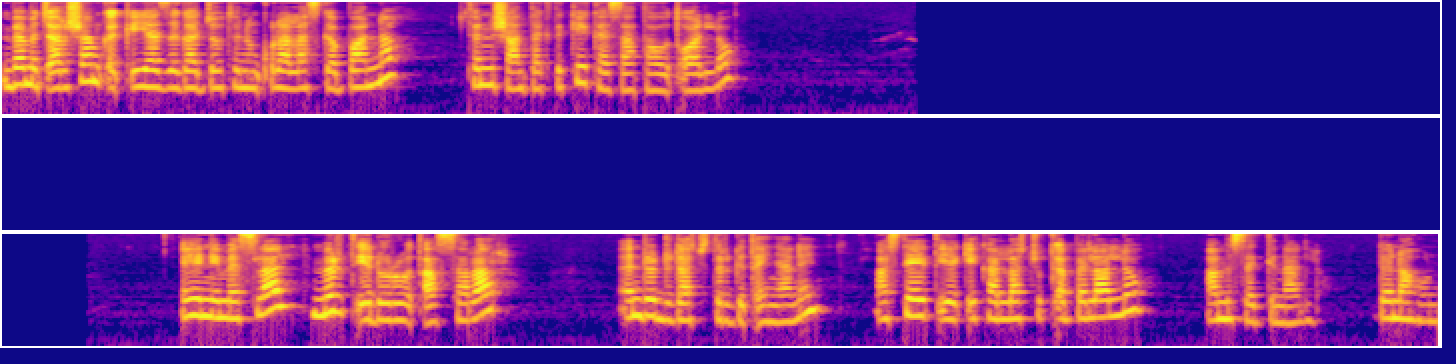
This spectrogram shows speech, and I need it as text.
በመጨረሻም ቀቅዬ ያዘጋጀሁትን እንቁላል አስገባና ትንሽ አንተክትኬ ከእሳት አውጠዋለሁ። ይህን ይመስላል ምርጥ የዶሮ ወጥ አሰራር። እንደወደዳችሁት እርግጠኛ ነኝ። አስተያየት፣ ጥያቄ ካላችሁ እቀበላለሁ። አመሰግናለሁ። ደህና ሁኑ።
